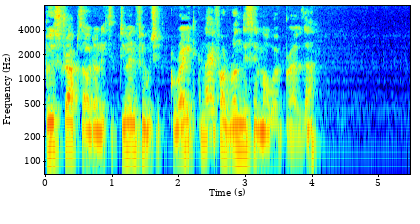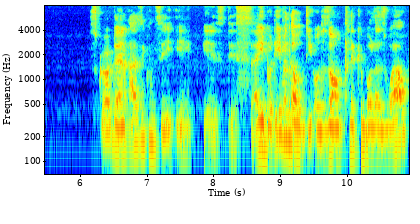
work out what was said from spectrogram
Bootstrap so I don't need to do anything which is great. And now if I run this in my web browser Scroll down, as you can see, it is disabled. Even though the others aren't clickable as well,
